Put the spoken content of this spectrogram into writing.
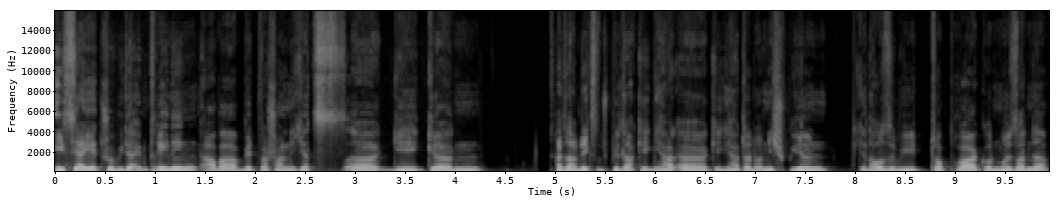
Ist ja jetzt schon wieder im Training, aber wird wahrscheinlich jetzt äh, gegen, also am nächsten Spieltag gegen, äh, gegen Hertha noch nicht spielen. Genauso wie Toprak und Moisander.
